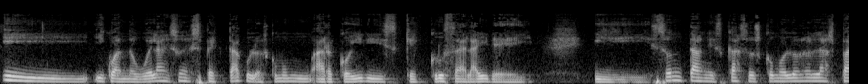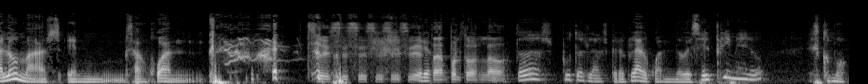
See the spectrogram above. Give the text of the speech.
Y, y cuando vuelan es un espectáculo, es como un arco iris que cruza el aire y, y son tan escasos como los, las palomas en San Juan. Sí, sí, sí, sí, sí, están por todos lados. Por todos putos lados, pero claro, cuando ves el primero, es como,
